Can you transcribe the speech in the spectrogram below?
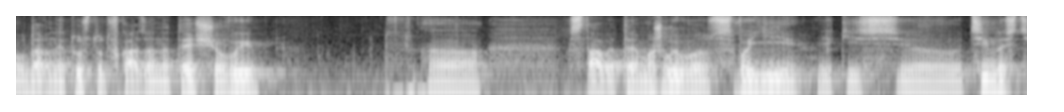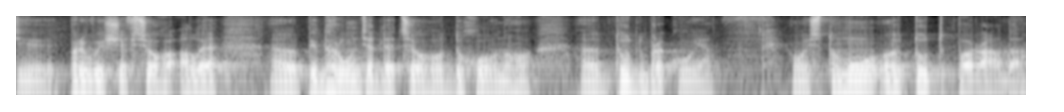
Ударний туз тут вказує на те, що ви ставите, можливо, свої якісь цінності перевище всього, але підґрунтя для цього духовного тут бракує. Ось тому е, тут порада.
